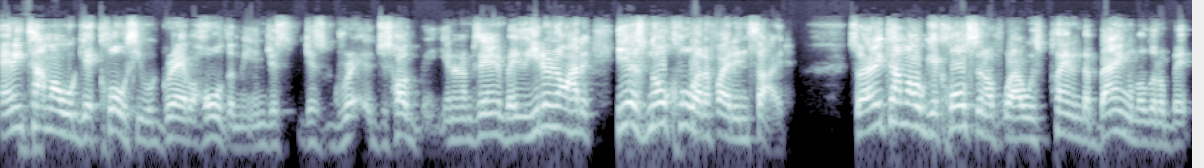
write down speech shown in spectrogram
anytime I would get close, he would grab a hold of me and just just just hug me. You know what I'm saying? But he didn't know how to. He has no clue how to fight inside. So anytime I would get close enough where I was planning to bang him a little bit,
